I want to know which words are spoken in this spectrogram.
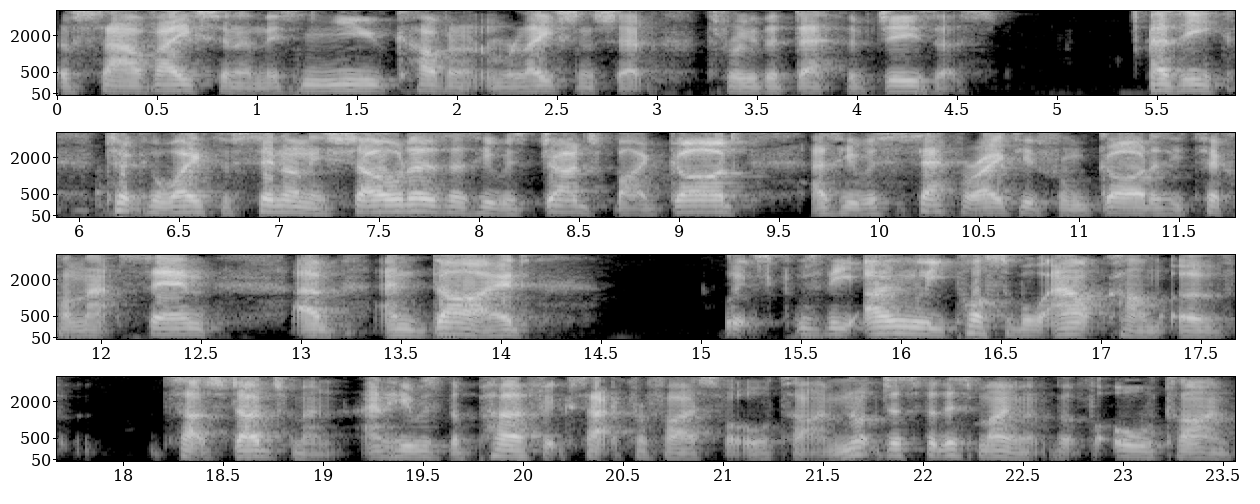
of salvation and this new covenant and relationship through the death of Jesus. As he took the weight of sin on his shoulders, as he was judged by God, as he was separated from God, as he took on that sin um, and died, which was the only possible outcome of such judgment. And he was the perfect sacrifice for all time, not just for this moment, but for all time.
